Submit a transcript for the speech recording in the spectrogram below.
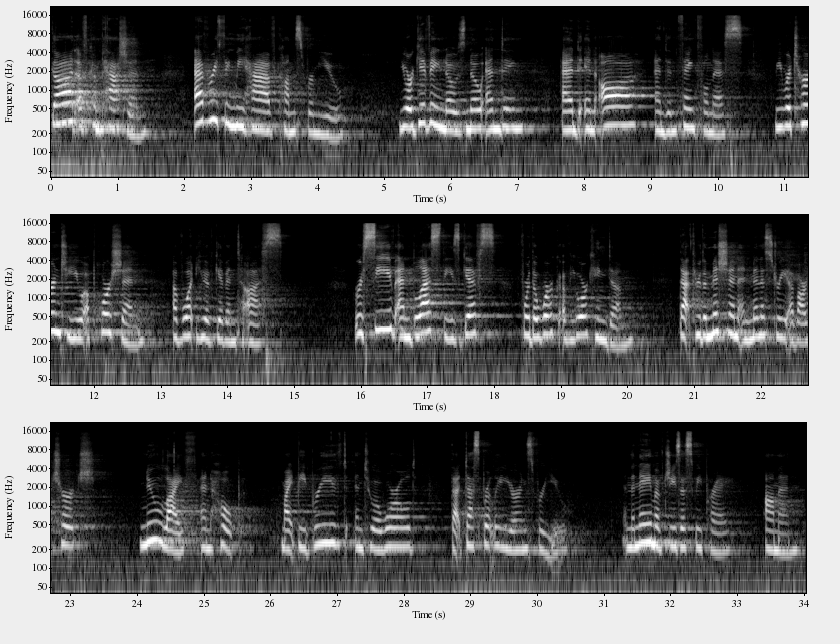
God of compassion, everything we have comes from you. Your giving knows no ending, and in awe and in thankfulness, we return to you a portion of what you have given to us. Receive and bless these gifts for the work of your kingdom, that through the mission and ministry of our church, new life and hope might be breathed into a world that desperately yearns for you. In the name of Jesus we pray. Amen.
